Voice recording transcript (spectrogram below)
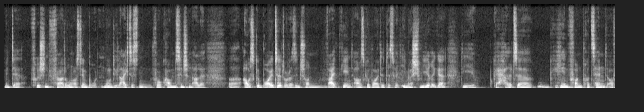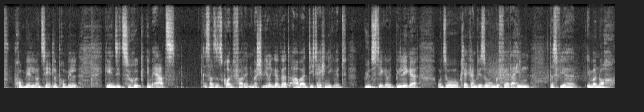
mit der frischen Förderung aus dem Boden. Nun, die leichtesten Vorkommen sind schon alle äh, ausgebeutet oder sind schon weitgehend ausgebeutet. Es wird immer schwieriger. Die Gehalte gehen von Prozent auf Promille und Zehntel Promille gehen sie zurück im Erz. Ist also das Goldfördern immer schwieriger wird, aber die Technik wird günstiger, wird billiger und so kleckern wir so ungefähr dahin, dass wir immer noch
